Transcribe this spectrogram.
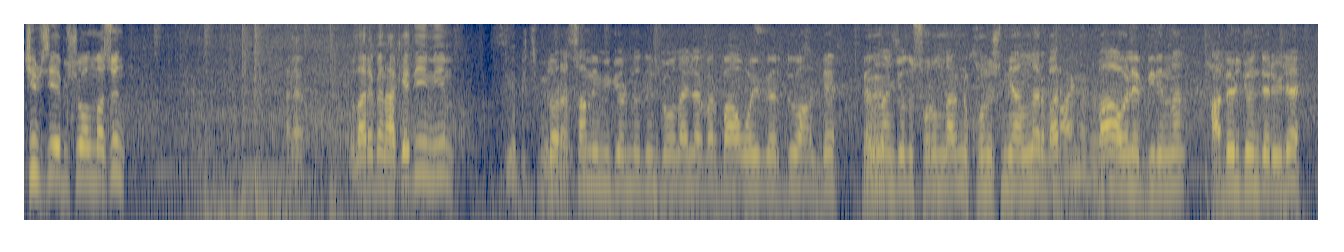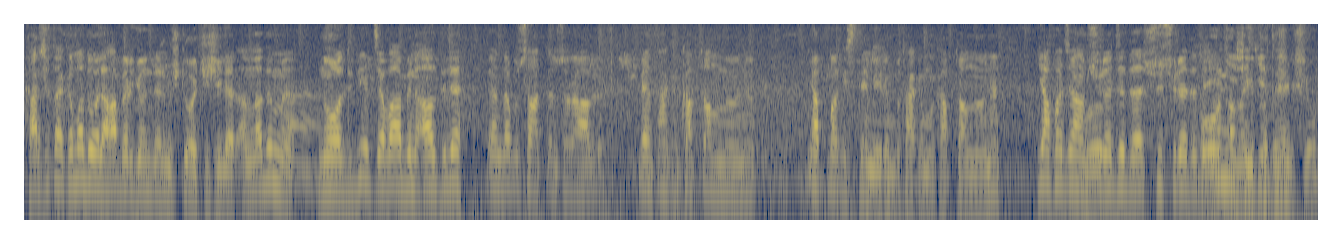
kimseye bir şey olmasın. Hani bunları ben hak edeyim miyim? Ya bitmiyor. Böyle şey. samimi görmediğim bir olaylar var. Bana oy verdiği halde benimle Evet. ilgili sorunlarını konuşmayanlar var. Aynen öyle. Bana öyle birinden haber gönderiyle karşı takıma da öyle haber göndermişti o kişiler. Anladın mı? Ha. Ne oldu diye cevabını al dile. Ben de bu saatten sonra abi ben takım kaptanlığını yapmak istemiyorum bu takımın kaptanlığını. Yapacağım Bu- sürece de şu sürede de en iyi şekilde bir şey olur.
